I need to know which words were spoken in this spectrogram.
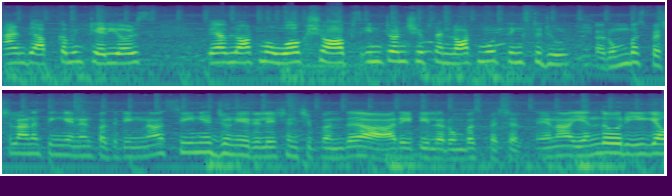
and the upcoming careers. We have a lot more workshops, internships, and lot more things to do. ரொம்ப ஸ்பெஷலான திங் என்னன்னு பார்த்துட்டிங்கன்னா சீனியர் ஜூனியர் ரிலேஷன்ஷிப் வந்து ஆர்ஐடியில் ரொம்ப ஸ்பெஷல் ஏன்னா எந்த ஒரு ஈகோ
